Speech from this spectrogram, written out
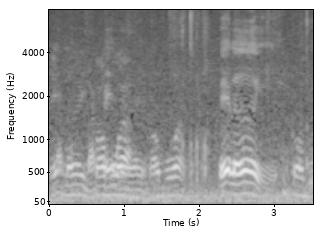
เป๊ะเลยกอบัวกอบัว เป๊ะเลย กอบั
